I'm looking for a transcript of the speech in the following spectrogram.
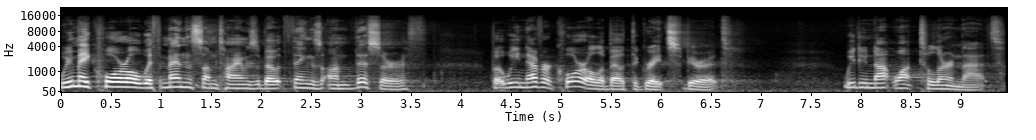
We may quarrel with men sometimes about things on this earth, but we never quarrel about the Great Spirit. We do not want to learn that.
